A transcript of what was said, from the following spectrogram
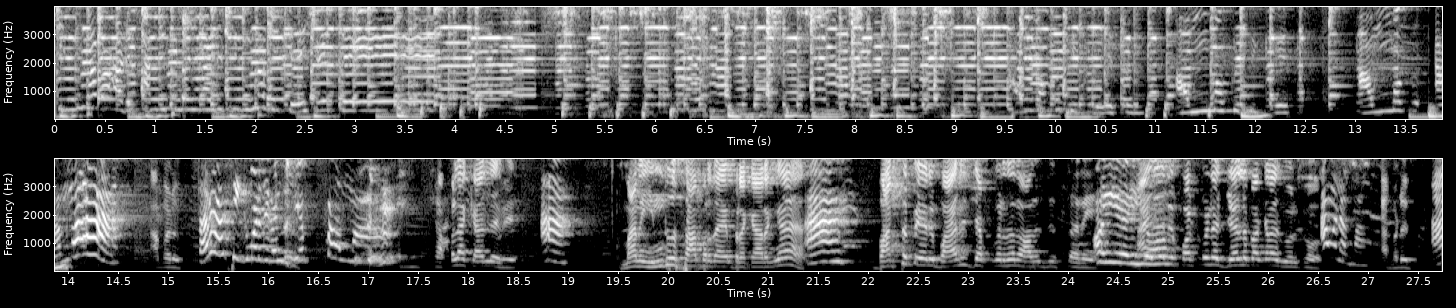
చిన్నవాడు అనుకున్నది చిన్నది చేసేస్తే అమ్మకు సిగ్గేస్తుంది అమ్మకు సిగ్గే అమ్మకు అమ్మా అప్పుడు తర్వాత సిగ్గుపడదు కానీ చెప్పమ్మా ఆ, మన హిందూ సాంప్రదాయం ప్రకారంగా భర్త పేరు భార్య చెప్పకూడదని ఆలోచిస్తున్నాను. ఆయన పట్టుకుంటే జైలు పక్కన కోరుకో అవునమ్మా. అప్పుడు ఆ,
